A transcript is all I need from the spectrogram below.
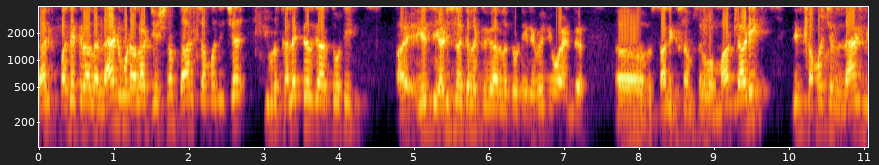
దానికి పది ఎకరాల ల్యాండ్ కూడా అలాట్ చేసినాం. దానికి సంబంధించే ఇప్పుడు కలెక్టర్ గారితో ఏసీ అడిషనల్ కలెక్టర్ గారితో రెవెన్యూ అండ్ స్థానిక సంస్థలు మాట్లాడి దీనికి సంబంధించిన ల్యాండ్లు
